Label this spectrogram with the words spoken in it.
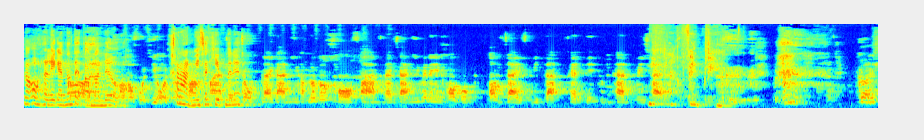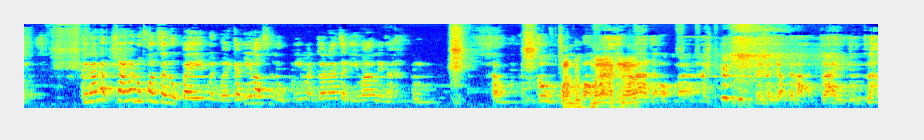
เราออกทะเลกันตั้งแต่ตอนนั้นเลยเหรอขอขอบคุณที่อดทขนาดมีสคริปต์นะเนี่ยจบรายการนี้ครับ แล้วก็ขอฝากรายการนี้ไว้ในอ้อมอกอ้อมใจมิตรรักแฟนเพจทุกท่านไม่ใช่ละแฟนเพจก็คือถ้าถ้าถ้าทุกคนสนุกไปเหมือนเหมือนกันที่เราสนุกนี่มันก็น่าจะดีมากเลยนะอืม ครับก็หสวังนุกหวังว่มากครับเทปน่าจะออกมา ในระยะเวลาอันใกล้หรือเปล่า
